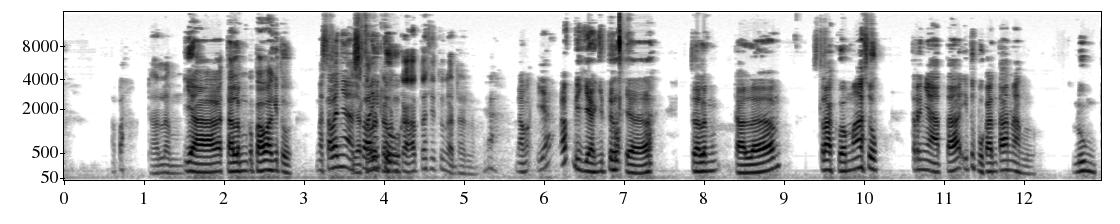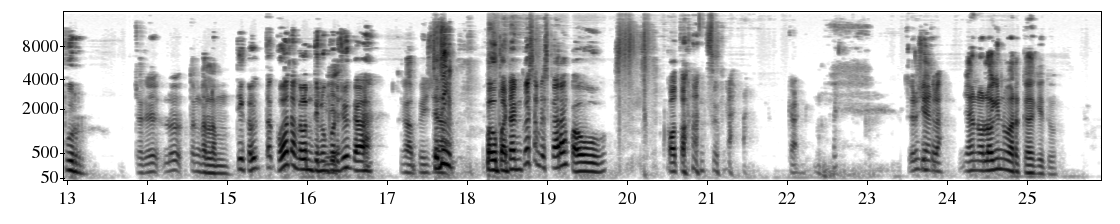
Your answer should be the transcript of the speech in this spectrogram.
Dalam. Ya dalam ke bawah gitu. Masalahnya ya setelah kalau itu dalam ke atas itu nggak dalam. Ya nama ya apa ya gitulah ya. Dalam dalam. Setelah gua masuk ternyata itu bukan tanah bro. Lumpur. Jadi lu tenggelam. Di gua tenggelam di lumpur Iya. juga. Nggak bisa. Jadi bau badan gua sampai sekarang bau kotoran sungai. Kan terus yang, itulah. yang nolongin warga gitu?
